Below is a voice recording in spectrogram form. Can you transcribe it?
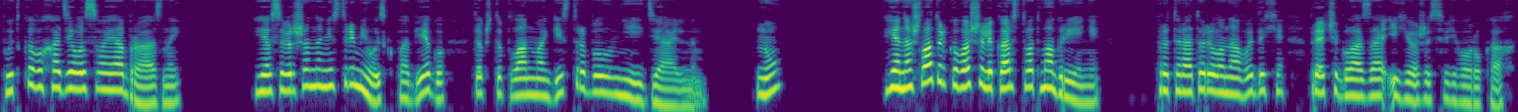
Пытка выходила своеобразной. Я совершенно не стремилась к побегу, так что план магистра был не идеальным. «Ну?» «Я нашла только ваше лекарство от магрени», — протараторила на выдохе, пряча глаза и ежась в его руках.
